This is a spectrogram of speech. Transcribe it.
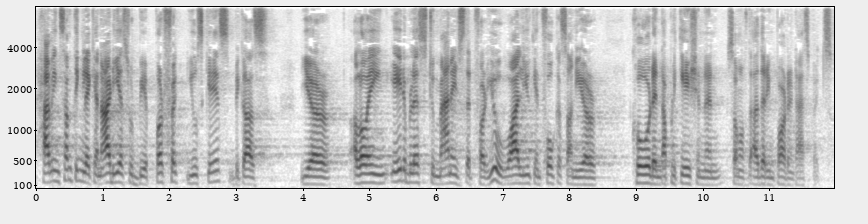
having something like an RDS would be a perfect use case because you're allowing AWS to manage that for you while you can focus on your code and application and some of the other important aspects.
